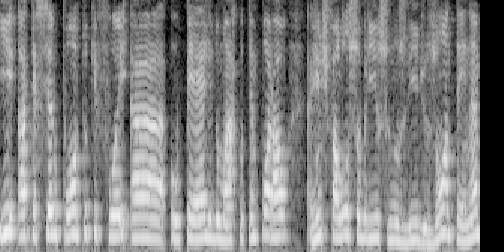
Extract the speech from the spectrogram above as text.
E a terceiro ponto que foi a, o PL do marco temporal. A gente falou sobre isso nos vídeos ontem, né?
